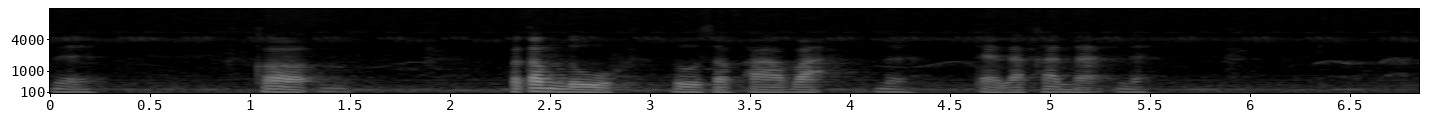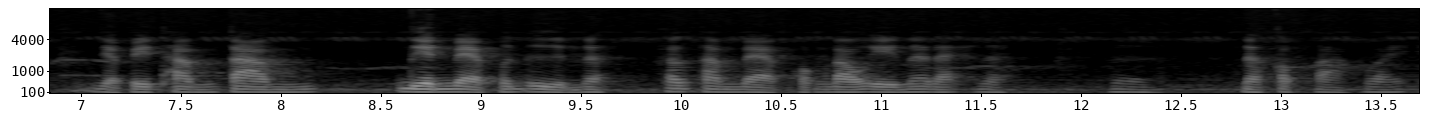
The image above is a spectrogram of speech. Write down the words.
นะ ก็ก็ต้องดูดูสภาวะนะแต่ละขณะนะอย่าไปทำตามเรียนแบบคนอื่นนะต้องทำแบบของเราเองนั่นแหละนะนะก็ฝากไว้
